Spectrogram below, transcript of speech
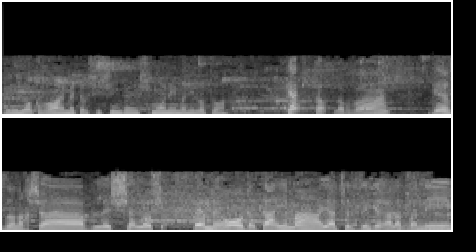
והיא לא גבוהה, היא מטר שישים ושמונה אם אני לא טועה. כן, טוב, לא גבוהה. גרזון עכשיו לשלוש, יפה מאוד, הייתה עם היד של זינגר על הפנים,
